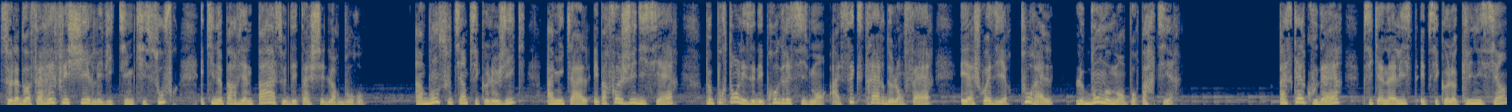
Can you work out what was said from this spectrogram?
Cela doit faire réfléchir les victimes qui souffrent et qui ne parviennent pas à se détacher de leur bourreau. Un bon soutien psychologique, amical et parfois judiciaire peut pourtant les aider progressivement à s'extraire de l'enfer et à choisir pour elles le bon moment pour partir. Pascal Couder, psychanalyste et psychologue clinicien,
